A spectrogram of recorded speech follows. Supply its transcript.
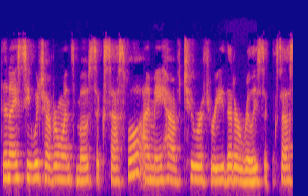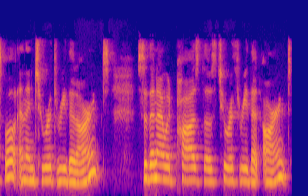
Then I see whichever one's most successful. I may have two or three that are really successful and then two or three that aren't. So then I would pause those two or three that aren't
